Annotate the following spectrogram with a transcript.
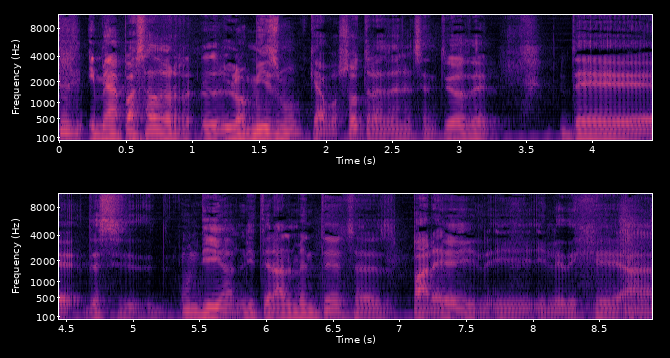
y me ha pasado lo mismo que a vosotras, en el sentido de, de, de un día, literalmente, paré y, y- le dije a,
